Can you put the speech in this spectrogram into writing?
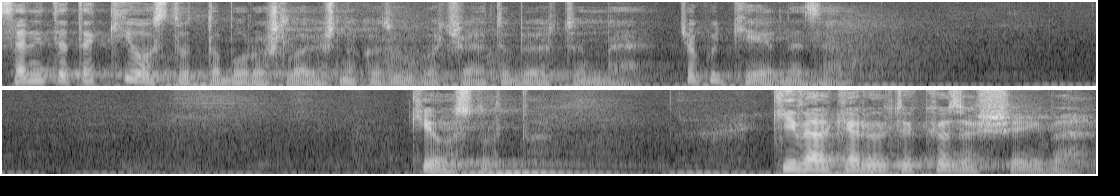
Szerintetek ki osztotta Boros Lajosnak az úrvacsorát a börtönbe? Csak úgy kérdezem. Ki osztotta? Kivel került ő közösségbe?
